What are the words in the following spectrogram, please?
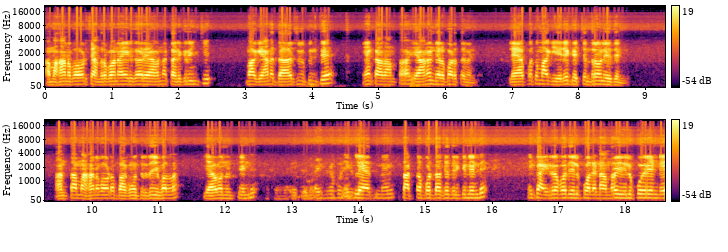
ఆ మహానుభావుడు చంద్రబాబు నాయుడు గారు ఏమన్నా కనుకరించి మాకు ఏమైనా దారి చూపితే మేము అదంతా ఏమైనా నిలబడతామండి. లేకపోతే మాకు ఏరే గచ్చింతరం లేదండి. అంతా మహానుభావుడు భగవంతుడి దయ వల్ల ఏమైనా ఉంటండి ఇంకా లేదు మేము తట్టబుడ్డ చెదిరికిండండి ఇంకా హైదరాబాద్ వెళ్ళిపోవాలండి అందరూ వెళ్ళిపోయారండి.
